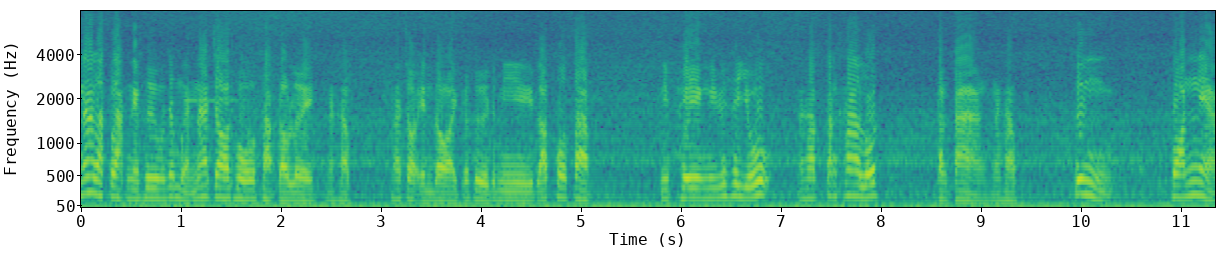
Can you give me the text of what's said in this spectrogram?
หน้าหลักๆเนี่ยคือมันจะเหมือนหน้าจอโทรศัพท์เราเลยนะครับ หน้าจอ Android ก็คือจะมีรับโทรศัพท์ มีเพลงมีวิทยุนะครับ ตั้งค่ารถต่างๆนะครับ ซึ่งฟอนต์เนี่ย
